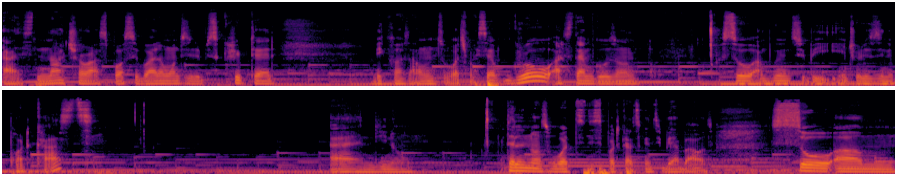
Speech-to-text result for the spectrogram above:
as natural as possible. I don't want it to be scripted because I want to watch myself grow as time goes on. So I'm going to be introducing a podcast and you know telling us what this podcast is going to be about. So um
